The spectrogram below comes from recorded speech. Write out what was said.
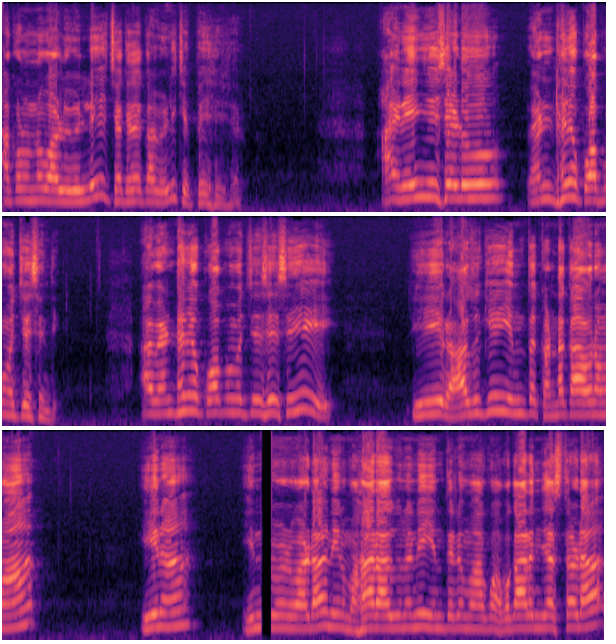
అక్కడ ఉన్న వాళ్ళు వెళ్ళి చకచక వెళ్ళి చెప్పేసేసారు ఆయన ఏం చేశాడు? వెంటనే కోపం వచ్చేసింది. ఆ వెంటనే కోపం వచ్చేసేసి ఈ రాజుకి ఇంత కండకావరమా? ఈయన ఇంద్రుడివాడా నేను మహారాజునని ఇంతటి మాకు అపకారం చేస్తాడా?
